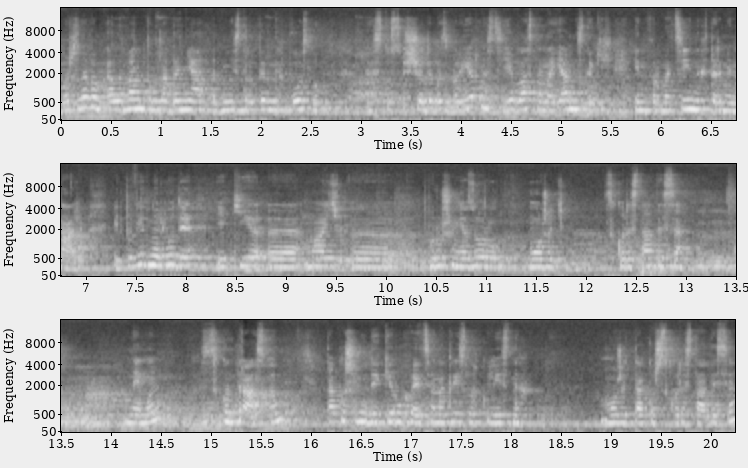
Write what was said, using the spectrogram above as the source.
Важливим елементом надання адміністративних послуг щодо безбар'єрності є власне наявність таких інформаційних терміналів. Відповідно, люди, які е, мають е, порушення зору, можуть скористатися ними з контрастом. Також люди, які рухаються на кріслах колісних, можуть також скористатися.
